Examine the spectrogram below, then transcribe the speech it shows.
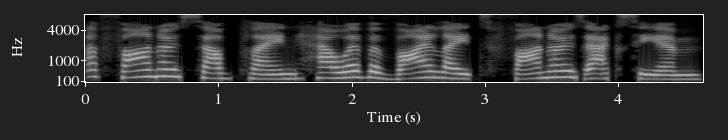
A Fano subplane however violates Fano's axiom.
